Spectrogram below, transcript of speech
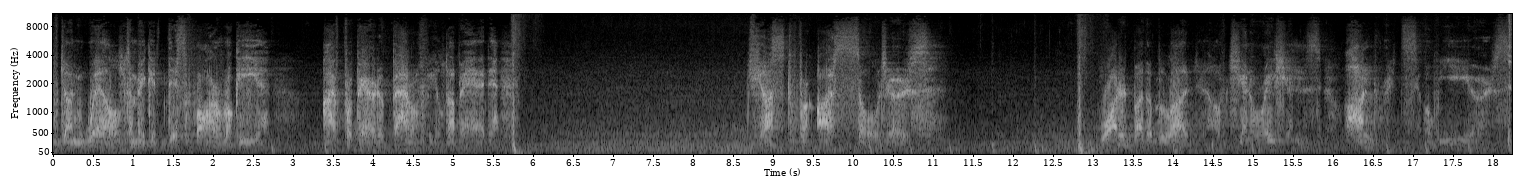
You've done well to make it this far, rookie. I've prepared a battlefield up ahead. Just for us soldiers. Watered by the blood of generations, hundreds of years.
